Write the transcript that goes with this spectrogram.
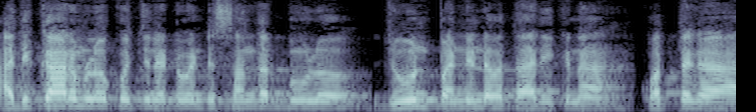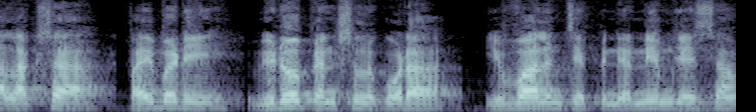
అధికారంలోకి వచ్చినటువంటి సందర్భంలో జూన్ పన్నెండవ తారీఖున కొత్తగా ఆ లక్ష పైబడి విడో పెన్షన్లు కూడా ఇవ్వాలని చెప్పి నిర్ణయం చేశాం.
